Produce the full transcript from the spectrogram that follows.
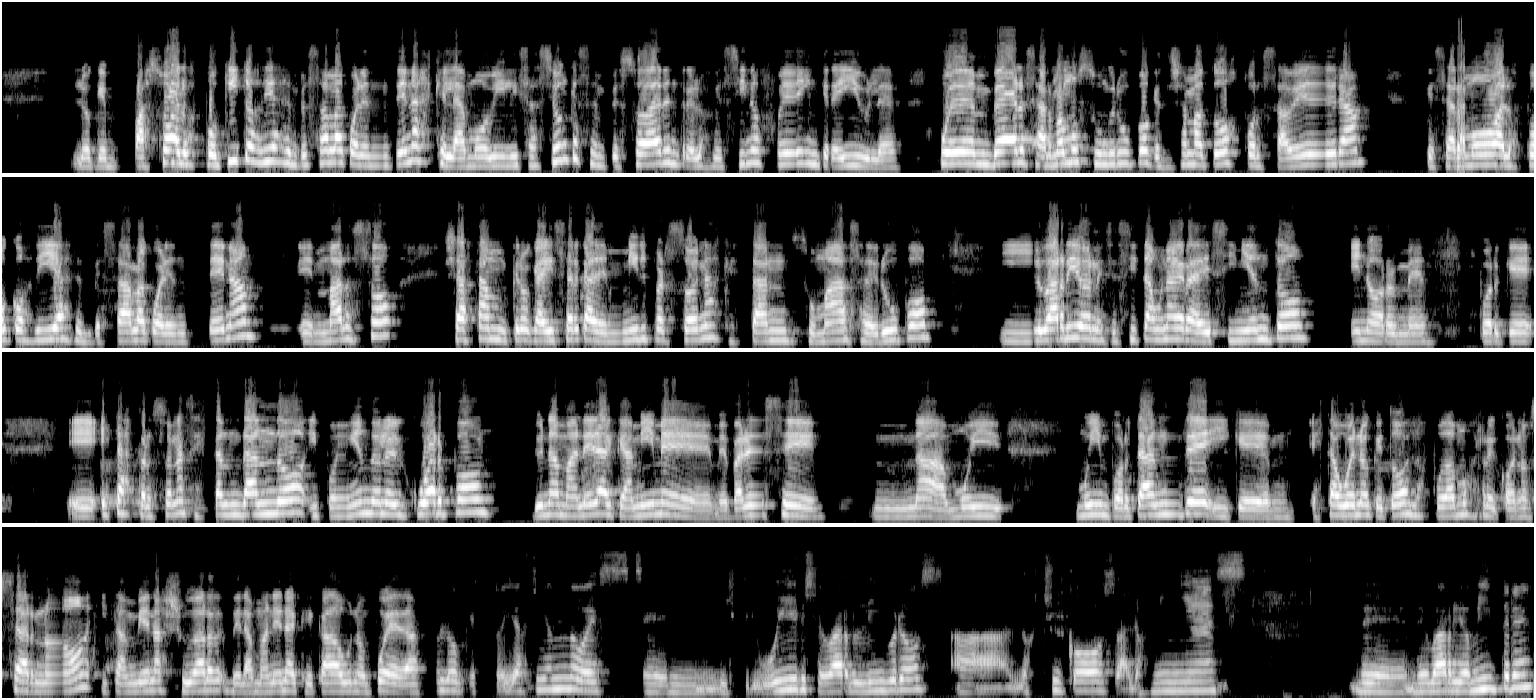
lo que pasó a los poquitos días de empezar la cuarentena es que la movilización que se empezó a dar entre los vecinos fue increíble. Pueden ver, se armamos un grupo que se llama Todos por Saavedra, que se armó a los pocos días de empezar la cuarentena, en marzo. Ya están, creo que hay cerca de mil personas que están sumadas al grupo y el barrio necesita un agradecimiento enorme, porque eh, estas personas están dando y poniéndole el cuerpo de una manera que a mí me, parece mm, nada, muy, muy importante y que está bueno que todos los podamos reconocer, ¿no? Y también ayudar de la manera que cada uno pueda. Lo que estoy haciendo es em, distribuir, llevar libros a los chicos, a los niños de, Barrio Mitre.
